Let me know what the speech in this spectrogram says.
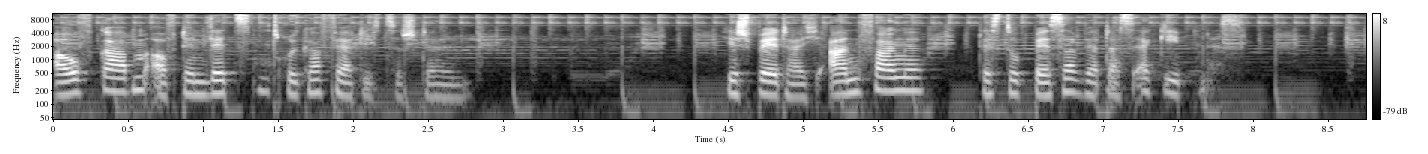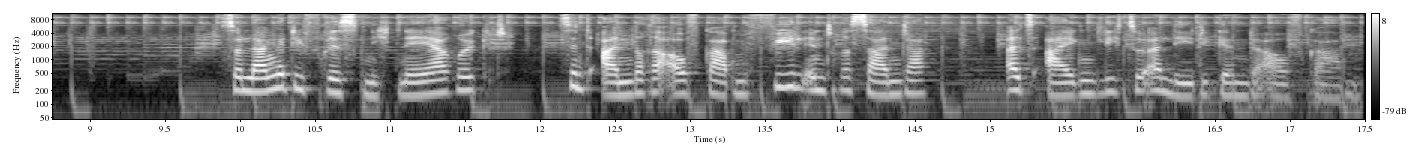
Aufgaben auf den letzten Drücker fertigzustellen. Je später ich anfange, desto besser wird das Ergebnis. Solange die Frist nicht näher rückt, sind andere Aufgaben viel interessanter als eigentlich zu erledigende Aufgaben.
